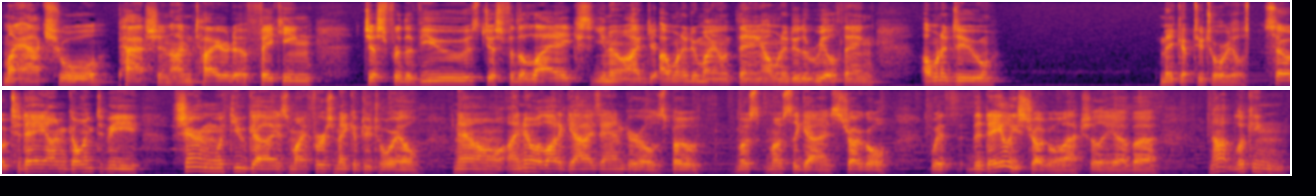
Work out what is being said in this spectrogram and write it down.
my actual passion. I'm tired of faking just for the views, just for the likes. You know, I, I want to do my own thing. I want to do the real thing. I want to do makeup tutorials. So today I'm going to be sharing with you guys my first makeup tutorial. Now, I know a lot of guys and girls, both, most mostly guys, struggle with the daily struggle, actually, of uh, not looking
